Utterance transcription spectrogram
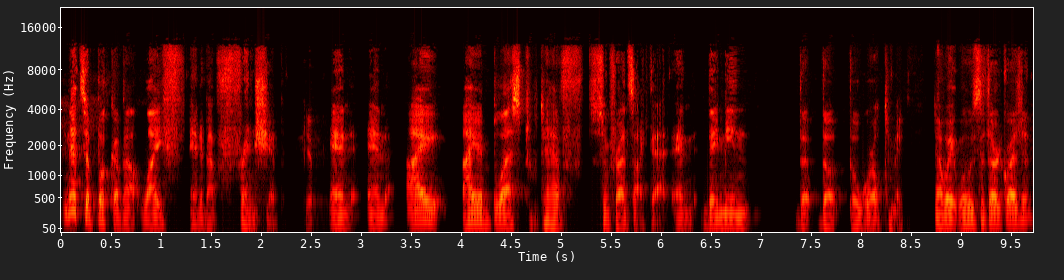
and that's a book about life and about friendship. Yep. And and I I am blessed to have some friends like that, and they mean the the the world to me. Now wait, what was the third question?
